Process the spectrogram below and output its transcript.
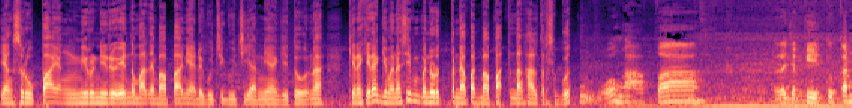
yang serupa yang niru-niruin tempatnya Bapak nih ada guci-guciannya gitu. Nah, kira-kira gimana sih menurut pendapat Bapak tentang hal tersebut? Oh, nggak apa. Rezeki itu kan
